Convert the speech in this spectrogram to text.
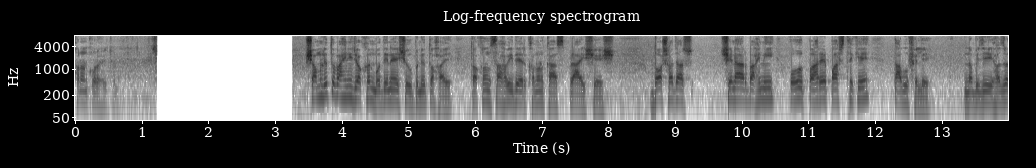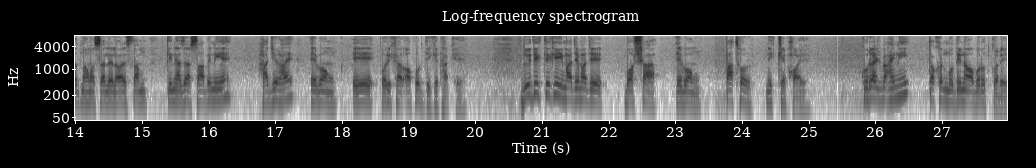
খনন করা হয়েছিল সম্মিলিত বাহিনী যখন মদিনায় এসে উপনীত হয়, তখন সাহাবিদের খনন কাজ প্রায় শেষ। দশ হাজার সেনার বাহিনী ওহুদ পাহাড়ের পাশ থেকে তাঁবু ফেলে। নবীজি হজরত মোহাম্মদ সাল্লাহ ইসলাম তিন হাজার সাবে নিয়ে হাজির হয় এবং এ পরীক্ষার অপর দিকে থাকে। দুই দিক থেকেই মাঝে মাঝে বর্ষা এবং পাথর নিক্ষেপ হয়। কুরাইশ বাহিনী তখন মদিনা অবরোধ করে।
